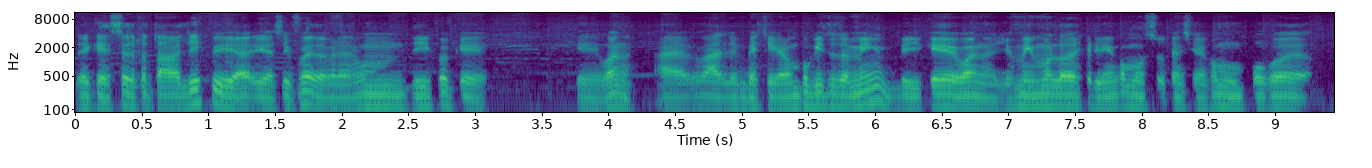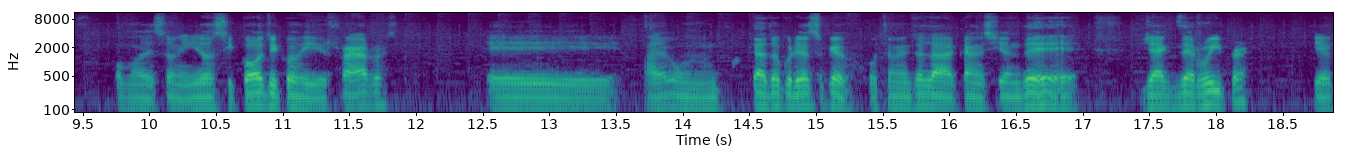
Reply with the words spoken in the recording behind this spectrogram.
de qué se trataba el disco y, así fue, de verdad un disco que, que bueno, al investigar un poquito también vi que, bueno, ellos mismos lo describían como sus canciones como un poco de, como de sonidos psicóticos y raros, Eh, un dato curioso que justamente la canción de Jack the Reaper, que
